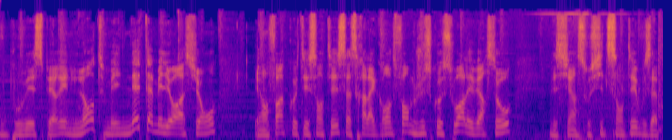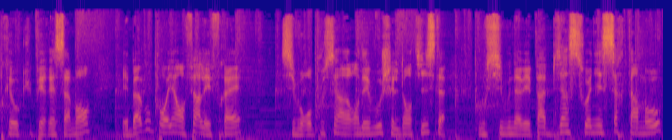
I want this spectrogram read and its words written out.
vous pouvez espérer une lente mais nette amélioration. Et enfin, côté santé, ça sera la grande forme jusqu'au soir les Verseaux. Mais si un souci de santé vous a préoccupé récemment, et bah vous pourriez en faire les frais. Si vous repoussez un rendez-vous chez le dentiste ou si vous n'avez pas bien soigné certains mots,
